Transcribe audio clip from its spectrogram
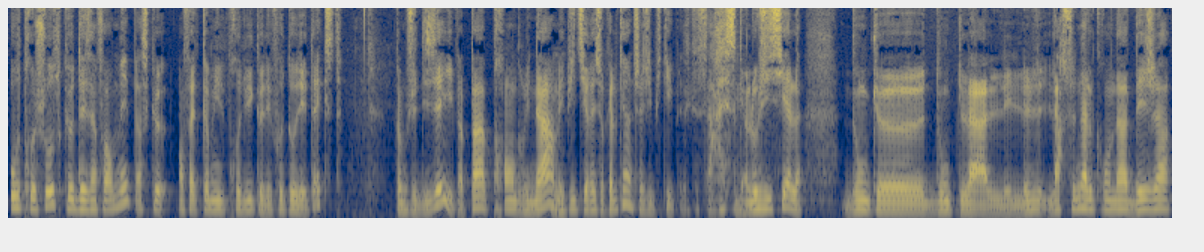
autre chose que désinformer, parce que en fait, comme il produit que des photos, des textes, comme je disais, il va pas prendre une arme et puis tirer sur quelqu'un, ChatGPT, parce que ça reste qu'un logiciel. Donc, euh, donc l'arsenal qu'on a déjà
